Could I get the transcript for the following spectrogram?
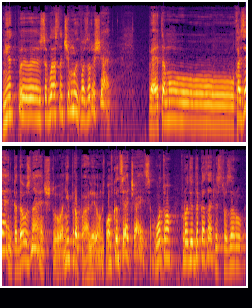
Нет, э, согласно чему их возвращать. Поэтому хозяин, когда узнает, что они пропали, он, он в конце отчается. Вот вам вроде доказательства здоровы.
